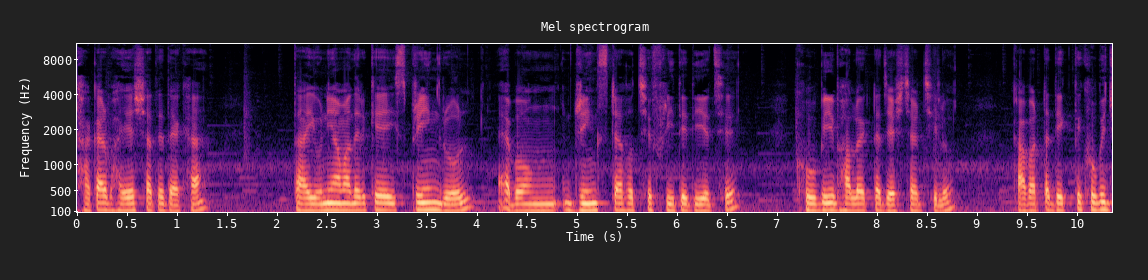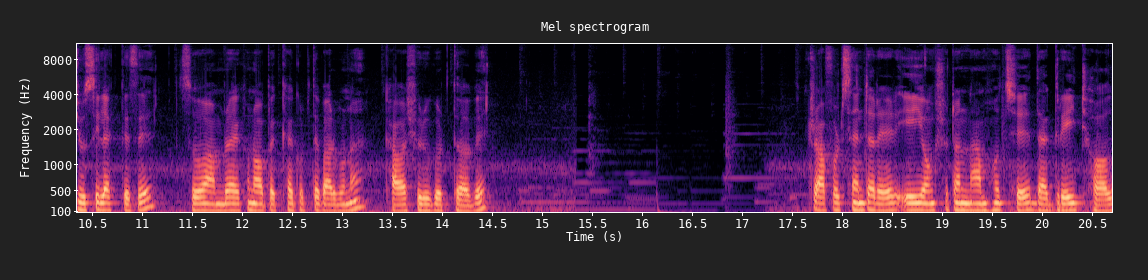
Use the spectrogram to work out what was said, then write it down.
ঢাকার ভাইয়ের সাথে দেখা। তাই উনি আমাদেরকে স্প্রিং রোল এবং ড্রিঙ্কসটা হচ্ছে ফ্রিতে দিয়েছে। খুবই ভালো একটা জেস্টার ছিল। খাবারটা দেখতে খুবই জুসি লাগতেছে। সো আমরা এখন অপেক্ষা করতে পারব না। খাওয়া শুরু করতে হবে। ট্রাফোর্ড সেন্টারের এই অংশটার নাম হচ্ছে দ্য গ্রেট হল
